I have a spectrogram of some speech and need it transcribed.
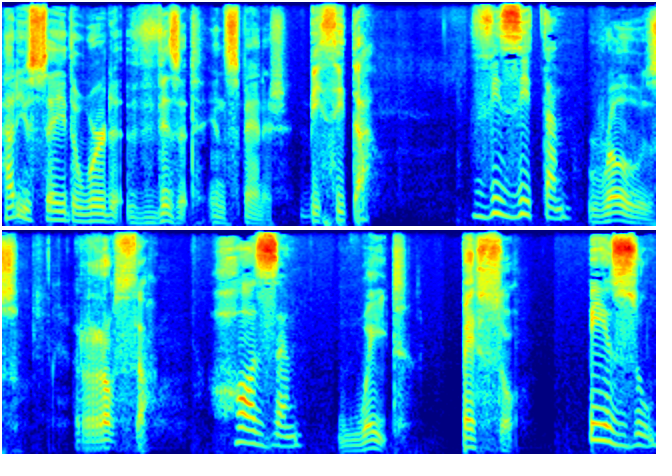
how do you say the word visit in Spanish? Visita. Visita, Rose, Rosa. rosa, weight, Peso. peso,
